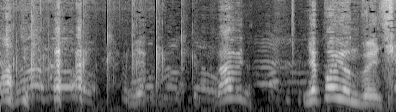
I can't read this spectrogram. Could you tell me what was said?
Ładnie. Nie, nawet nie powinien być.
